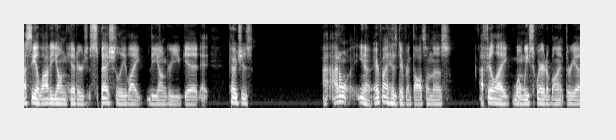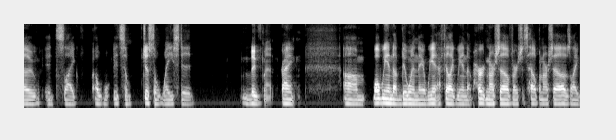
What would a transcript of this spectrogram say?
I see a lot of young hitters, especially like the younger you get. Eh, coaches, I, I don't. You know, everybody has different thoughts on this. I feel like when we squared a bunt 3-0, it's like a it's a, just a wasted movement, right? Um, what we end up doing there, we I feel like we end up hurting ourselves versus helping ourselves. Like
